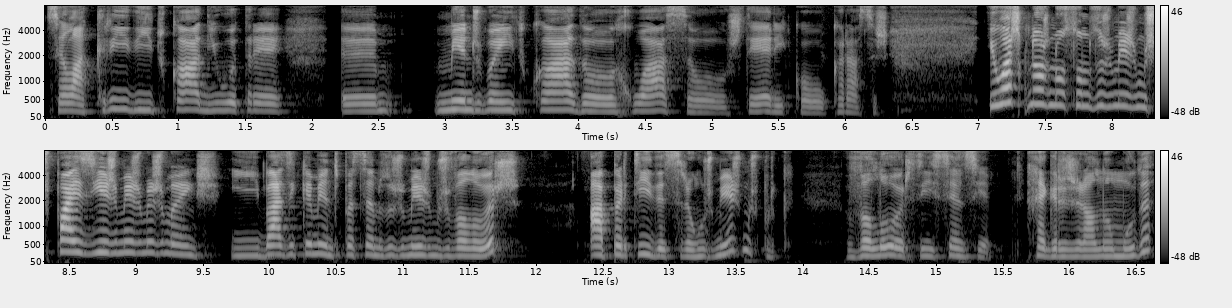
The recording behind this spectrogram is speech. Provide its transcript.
sei lá, querido e educado e o outro é uh, menos bem educado, ou arruaça, ou histérico, ou caraças. Eu acho que nós não somos os mesmos pais e as mesmas mães e basicamente passamos os mesmos valores. À partida serão os mesmos, porque valores e essência, regra geral, não muda.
